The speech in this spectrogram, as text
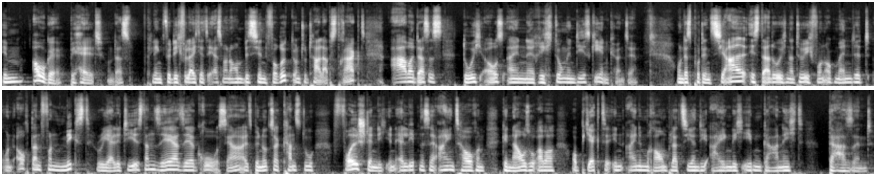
im Auge behält. Und das Klingt für dich vielleicht jetzt erstmal noch ein bisschen verrückt und total abstrakt, aber das ist durchaus eine Richtung, in die es gehen könnte. Und das Potenzial ist dadurch natürlich von Augmented und auch dann von Mixed Reality ist dann sehr, sehr groß. Ja? Als Benutzer kannst du vollständig in Erlebnisse eintauchen, genauso aber Objekte in einem Raum platzieren, die eigentlich eben gar nicht da sind.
